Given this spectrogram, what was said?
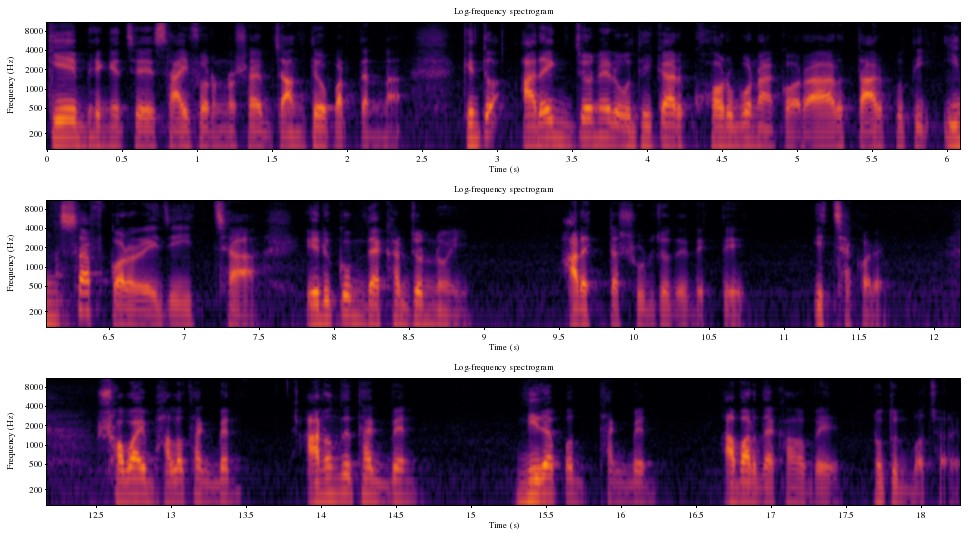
কে ভেঙেছে সাইফ অরণ্য সাহেব জানতেও পারতেন না। কিন্তু আরেকজনের অধিকার খর্ব না করার, তার প্রতি ইনসাফ করার এই যে ইচ্ছা, এরকম দেখার জন্যই আরেকটা সূর্যোদয় দেখতে ইচ্ছা করে। সবাই ভালো থাকবেন, আনন্দে থাকবেন, নিরাপদ থাকবেন। আবার দেখা হবে নতুন বছরে।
